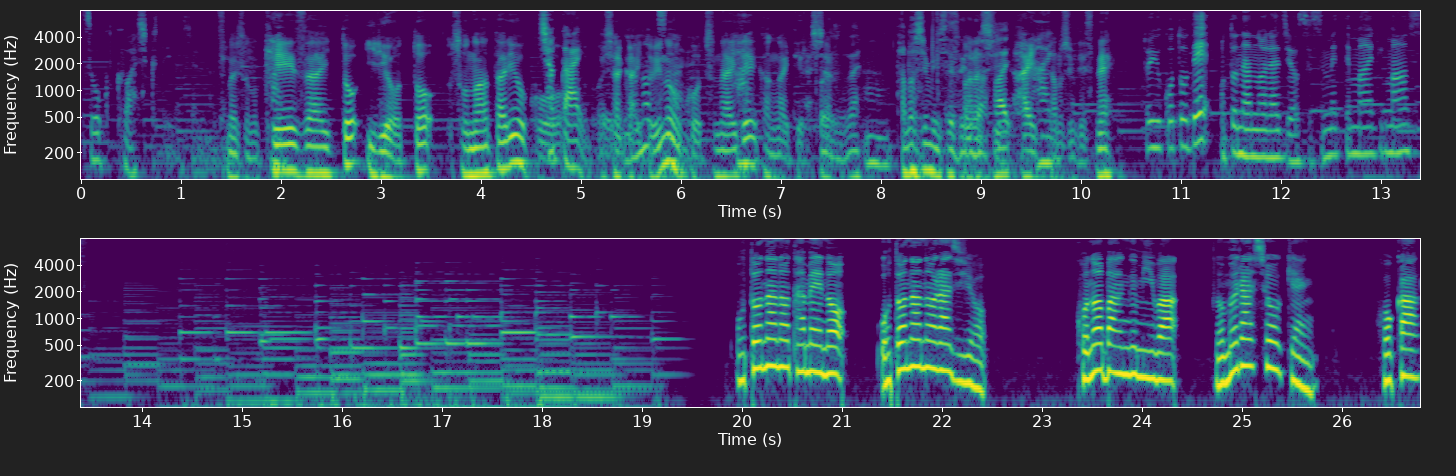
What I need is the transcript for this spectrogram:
すごく詳しくていらっしゃるので。つまりその経済と医療とそのあたりをこう社会社会というのをこうつないで考えていらっしゃる、そうですね、うん。楽しみにしてて素晴らしい。くださいはい、はい。楽しみですね。ということで大人のラジオを進めてまいります。大人のための大人のラジオ。この番組は野村証券ほか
